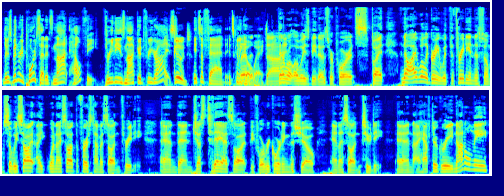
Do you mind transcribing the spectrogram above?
there's been reports that it's not healthy. 3D is not good for your eyes. Good. It's a fad. It's gonna go away. die. There will always be those reports, but no, I will agree with the 3D in this film. So we saw it. I when I saw it the first time, I saw it in 3D, and then just today I saw it before recording this show, and I saw it in 2D. And I have to agree. Not only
